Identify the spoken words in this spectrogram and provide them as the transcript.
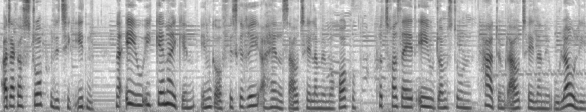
Og der går stor politik i den, når EU igen og igen indgår fiskeri- og handelsaftaler med Marokko, på trods af at EU-domstolen har dømt aftalerne ulovlige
